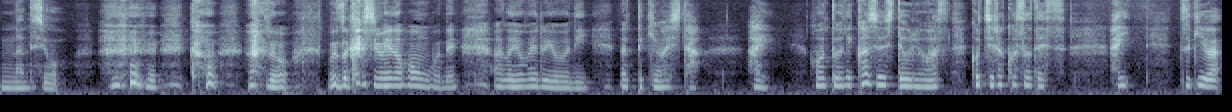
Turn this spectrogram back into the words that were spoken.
なんでしょう。あの、難しめの本をね、あの、読めるようになってきました。はい。本当に感謝しております。こちらこそです。はい。次は、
